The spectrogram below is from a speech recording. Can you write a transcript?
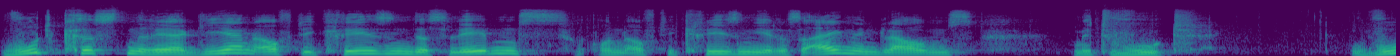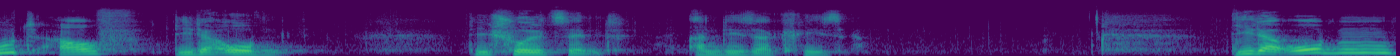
Wutchristen reagieren auf die Krisen des Lebens und auf die Krisen ihres eigenen Glaubens mit Wut. Wut auf die da oben, die schuld sind an dieser Krise. Die da oben,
